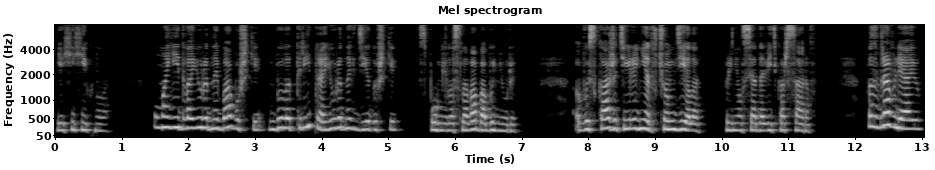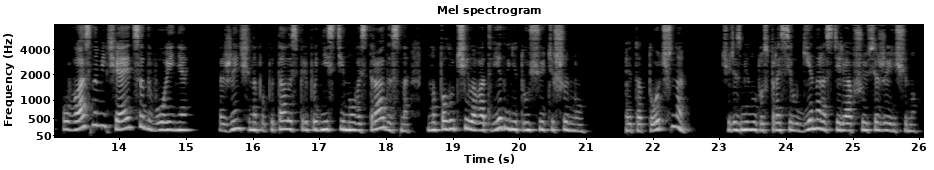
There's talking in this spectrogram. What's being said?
Я хихикнула. «У моей двоюродной бабушки было три троюродных дедушки», вспомнила слова бабы Нюры. «Вы скажете или нет, в чем дело?» — принялся давить Корсаров. «Поздравляю, у вас намечается двойня». Женщина попыталась преподнести новость радостно, но получила в ответ гнетущую тишину. «Это точно?» — через минуту спросил Гена растерявшуюся женщину.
